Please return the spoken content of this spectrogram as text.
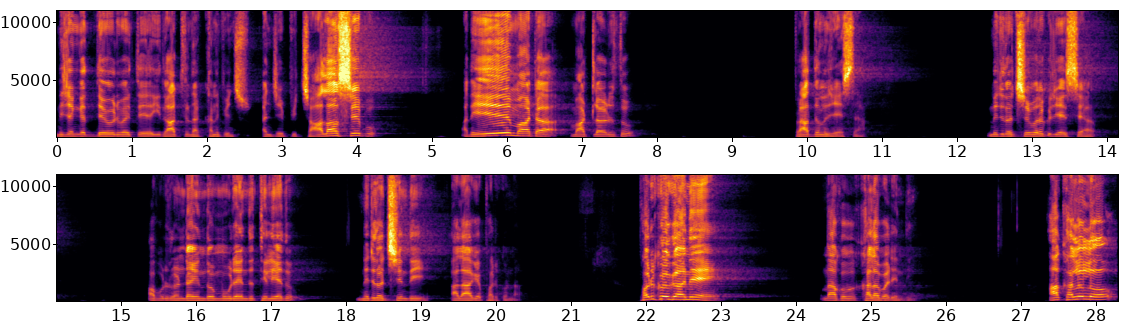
నిజంగా దేవుడు అయితే ఈ రాత్రి నాకు కనిపించు అని చెప్పి చాలాసేపు అదే మాట మాట్లాడుతూ ప్రార్థనలు చేశా. నిధులు వచ్చే వరకు చేశా. అప్పుడు రెండైందో మూడైందో తెలియదు. నిధులు వచ్చింది అలాగే పడుకున్నా. పడుకోగానే నాకు ఒక కల పడింది. ఆ కళలో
